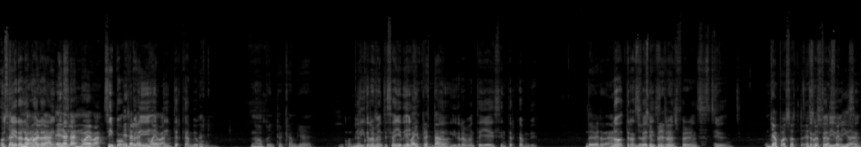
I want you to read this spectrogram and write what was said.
O y sea, que era no, la mala era, la, era la inicio. nueva. Sí, po, era la nueva. de intercambio. po. No, pues intercambio. Literalmente cosa, se haya te va a ir dice- prestado. de- literalmente ella dice intercambio. ¿De verdad? No, transference student. Ya, pues eso, eso es transferida. sí.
